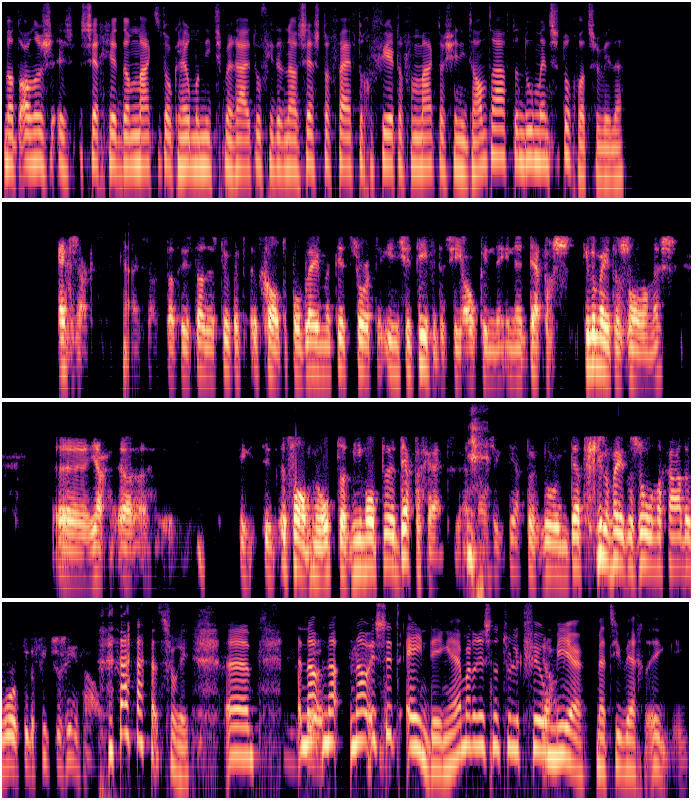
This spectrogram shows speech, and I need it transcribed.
Want anders is, zeg je, dan maakt het ook helemaal niets meer uit of je er nou 60, 50 of 40 van maakt. Als je niet handhaaft, dan doen mensen toch wat ze willen. Exact. Ja. exact. Dat, is, dat is natuurlijk het, het grote probleem met dit soort initiatieven. Dat zie je ook in de, in de 30 kilometer zones. Uh, ja, uh, ik, het valt me op dat niemand uh, 30 rijdt. En als ik 30 door een 30 kilometer zone ga, dan word ik door de fietsers ingehaald. Sorry. Uh, nou, nou, nou is dit één ding, hè? maar er is natuurlijk veel ja. meer met die weg. Ik, ik,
